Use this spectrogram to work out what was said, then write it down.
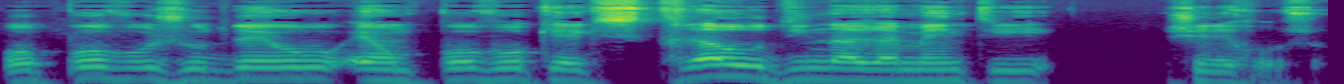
O povo judeu é um povo que é extraordinariamente generoso.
